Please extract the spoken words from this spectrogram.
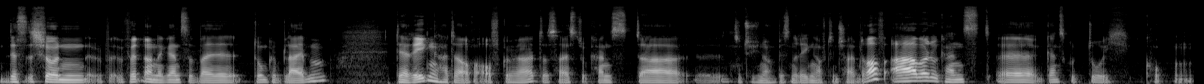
das ist schon, wird noch eine ganze Weile dunkel bleiben. Der Regen hatte auch aufgehört, das heißt, du kannst da äh, natürlich noch ein bisschen Regen auf den Scheiben drauf, aber du kannst äh, ganz gut durchgucken.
